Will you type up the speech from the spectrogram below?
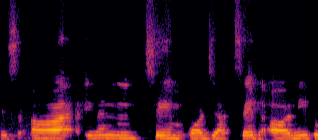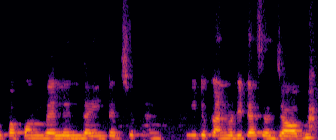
Yes, uh, even same what Jack said. Uh, need to perform well in the internship and need to convert it as a job.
